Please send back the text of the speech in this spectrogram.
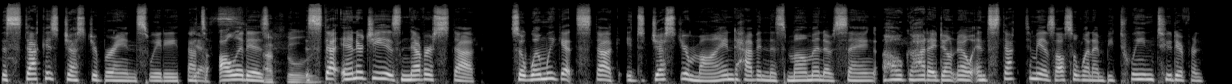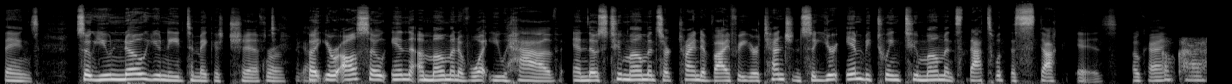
the stuck is just your brain, sweetie. That's Yes. all it is. Absolutely. Stu- energy is never stuck. So when we get stuck, it's just your mind having this moment of saying, "Oh God, I don't know." And stuck to me is also when I'm between two different things. So you know you need to make a shift, Growth, yeah. but you're also in a moment of what you have, and those two moments are trying to vie for your attention. So you're in between two moments. That's what the stuck is. Okay. Okay.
